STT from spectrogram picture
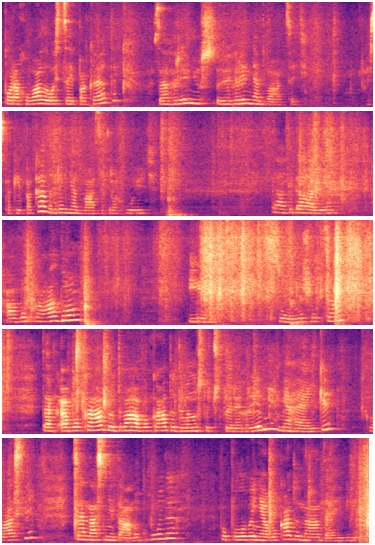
порахували ось цей пакетик за гривню, гривня 20. Ось такий пакет, гривня 20 рахують. Так, далі. Авокадо і суміш оця. Так, авокадо, два авокадо 94 гривні, м'ягенькі, класні. Це на сніданок буде. По половині авокадо на день війде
